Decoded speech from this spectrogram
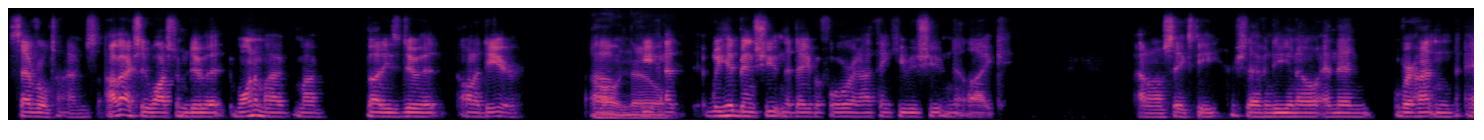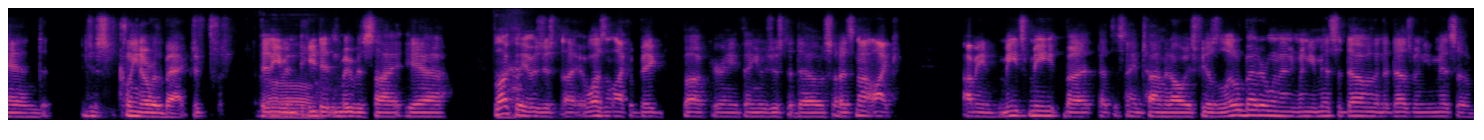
several times. I've actually watched them do it. One of my my buddies do it on a deer. Oh, He no. had we had been shooting the day before, and I think he was shooting at like I don't know sixty or seventy, you know. And then we're hunting and just clean over the back. Just didn't even he Oh. didn't move his sight. Yeah. Luckily, it was just like it wasn't like a big buck or anything. It was just a doe, so it's not like I mean, meat's meat, but at the same time, it always feels a little better when when you miss a doe than it does when you miss a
